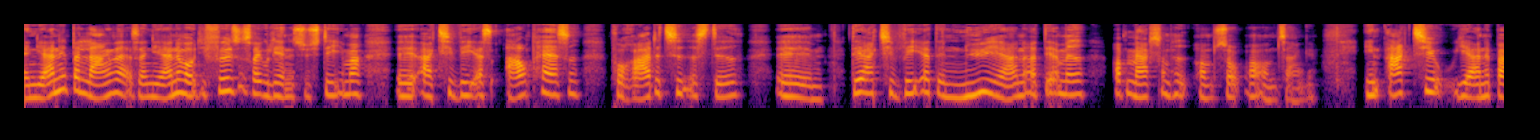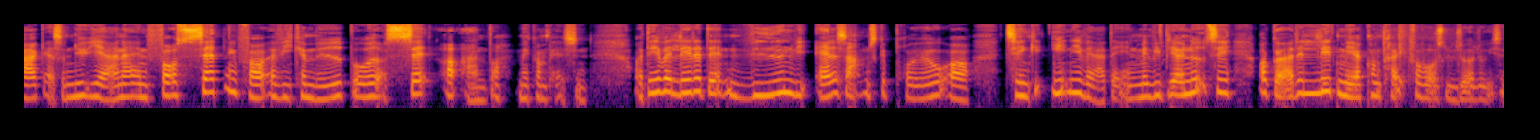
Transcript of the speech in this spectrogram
en hjerne i balance er altså en hjerne, hvor de følelsesregulerende systemer øh, aktiveres afpasset på rette tid og sted. Øh, det aktiverer den nye hjerne, og dermed opmærksomhed, omsorg og omtanke. En aktiv hjernebark, altså ny hjerne, er en forudsætning for, at vi kan møde både os selv og andre med compassion. Og det er vel lidt af den viden, vi alle sammen skal prøve at tænke ind i hverdagen, men vi bliver nødt til at gøre det lidt mere konkret for vores lyttere, Louise.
